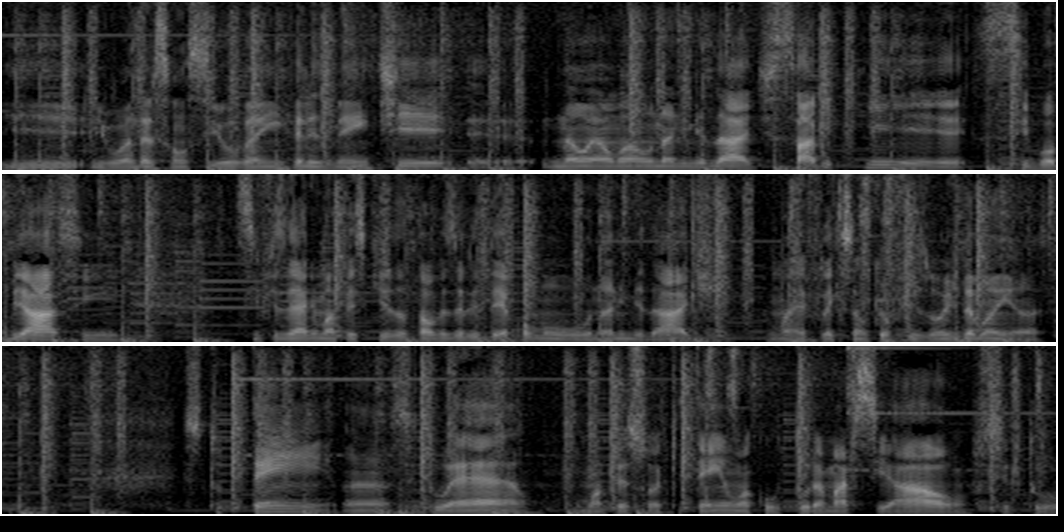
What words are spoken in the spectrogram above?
E, e, o Anderson Silva, infelizmente, eh, não é uma unanimidade. Sabe que se bobear, assim, se fizerem uma pesquisa, talvez ele dê como unanimidade. Uma reflexão que eu fiz hoje de manhã. Assim se tu tem, uh, se tu é uma pessoa que tem uma cultura marcial, se tu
